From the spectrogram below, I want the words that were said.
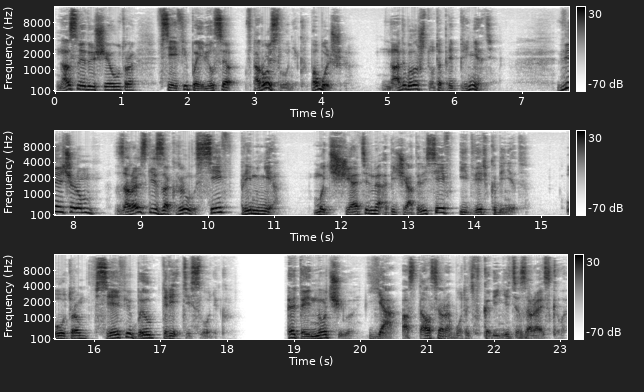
На следующее утро в сейфе появился второй слоник, побольше. Надо было что-то предпринять. Вечером Зарайский закрыл сейф при мне. Мы тщательно опечатали сейф и дверь в кабинет. Утром в сейфе был третий слоник. Этой ночью я остался работать в кабинете Зарайского.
